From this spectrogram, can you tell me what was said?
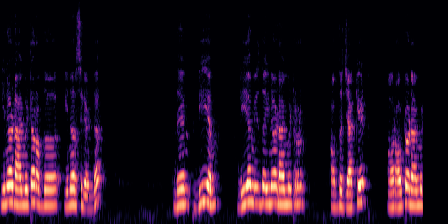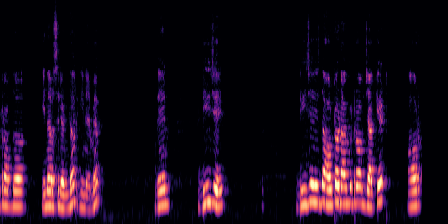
inner diameter of the inner cylinder then DM DM is the inner diameter of the jacket or outer diameter of the inner cylinder in mm then DJ DJ is the outer diameter of jacket or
